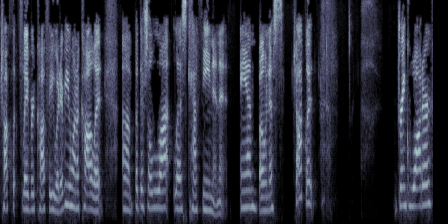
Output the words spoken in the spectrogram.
chocolate flavored coffee, whatever you want to call it, um, but there's a lot less caffeine in it. And bonus, chocolate. Drink water,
